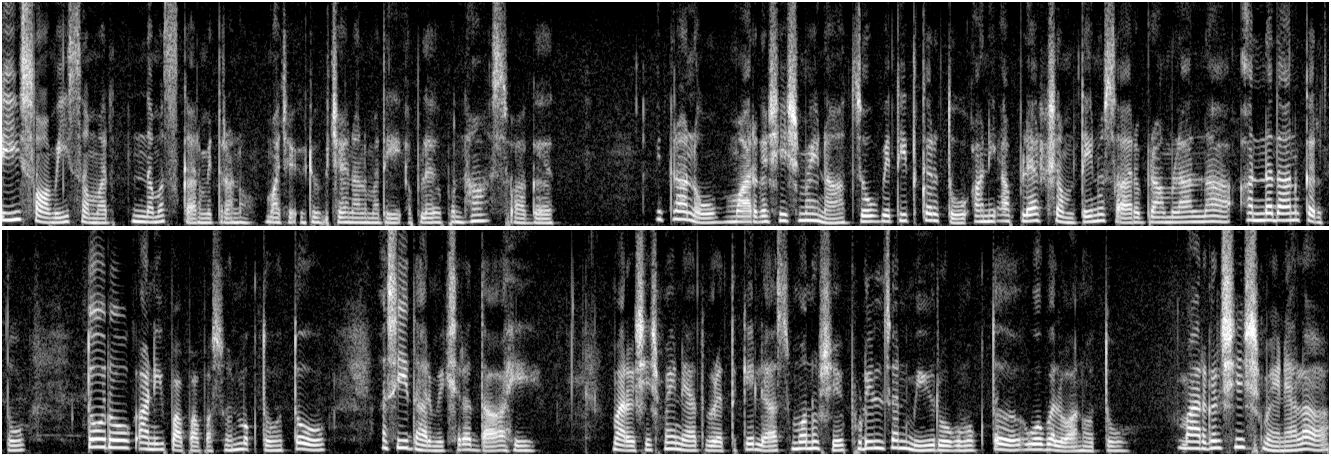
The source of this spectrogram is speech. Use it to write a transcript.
श्री स्वामी समर्थ. नमस्कार मित्रांनो माझ्या यूट्यूब चॅनलमध्ये आपलं पुन्हा स्वागत. मित्रांनो मार्गशीर्ष महिना जो व्यतीत करतो आणि आपल्या क्षमतेनुसार ब्राह्मणांना अन्नदान करतो तो रोग आणि पापापासून मुक्त होतो अशी धार्मिक श्रद्धा आहे. मार्गशीर्ष महिन्यात व्रत केल्यास मनुष्य पुढील जन्मी रोगमुक्त व बलवान होतो. मार्गशीर्ष महिन्याला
